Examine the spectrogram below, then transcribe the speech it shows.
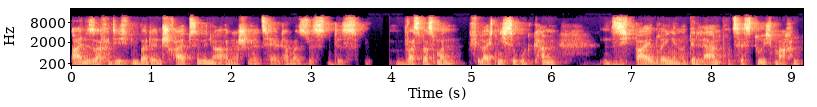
eine Sache, die ich bei den Schreibseminaren ja schon erzählt habe, also das, das was, was man vielleicht nicht so gut kann, sich beibringen und den Lernprozess durchmachen.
